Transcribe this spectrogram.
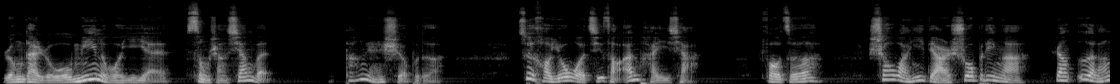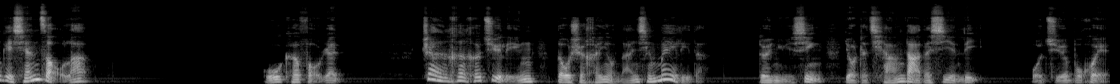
容黛如眯了我一眼，送上香吻：“当然舍不得，最好由我及早安排一下，否则稍晚一点，说不定啊。”让恶狼给衔走了。无可否认，战恨和巨灵都是很有男性魅力的，对女性有着强大的吸引力。我绝不会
